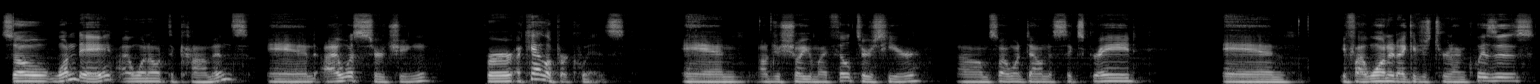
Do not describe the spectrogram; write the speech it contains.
So one day I went out to Commons and I was searching for a caliper quiz. And I'll just show you my filters here. Um, so I went down to sixth grade and if I wanted, I could just turn on quizzes.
